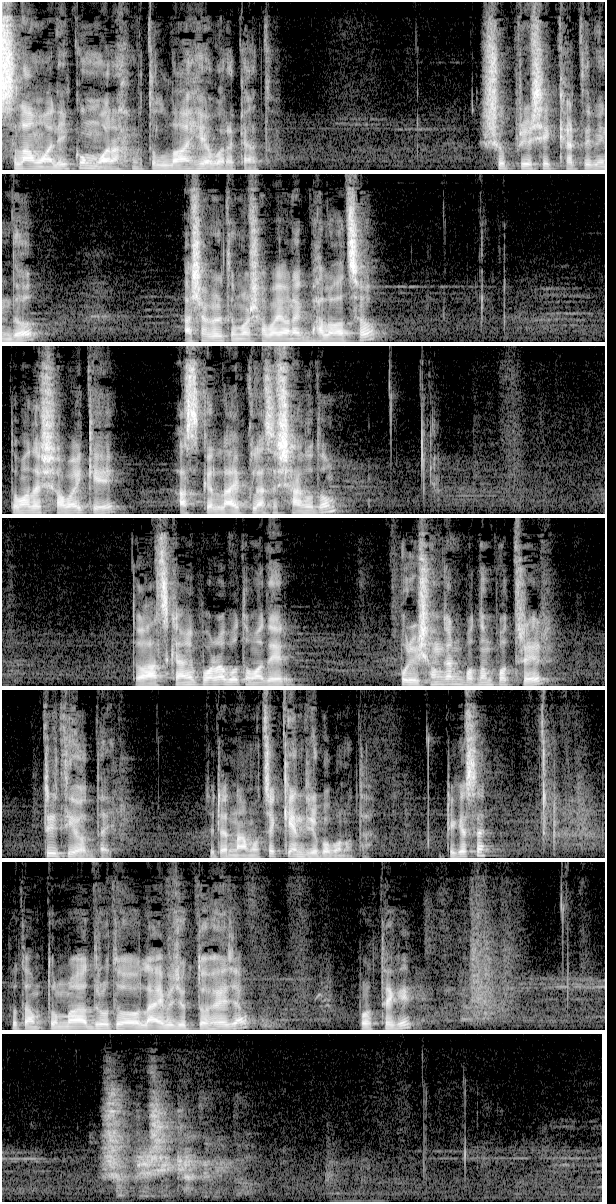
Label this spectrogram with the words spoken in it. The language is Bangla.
আসসালামু আলাইকুম ওরহমতুল্লাহ আবরাকাত সুপ্রিয় শিক্ষার্থীবৃন্দ, আশা করি তোমরা সবাই অনেক ভালো আছো। তোমাদের সবাইকে আজকের লাইভ ক্লাসে স্বাগতম। তো আজকে আমি পড়াবো তোমাদের পরিসংখ্যান প্রথম পত্রের তৃতীয় অধ্যায়, যেটার নাম হচ্ছে কেন্দ্রীয় প্রবণতা। ঠিক আছে? তো তোমরা দ্রুত লাইভে যুক্ত হয়ে যাও প্রত্যেকে সুপ্রিয় শিক্ষার্থীবৃন্দ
